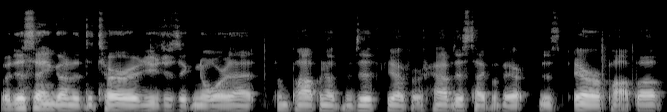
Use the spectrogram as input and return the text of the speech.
But this ain't to deter it. You just ignore that from popping up as if you ever have this type of error, this error pop up.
